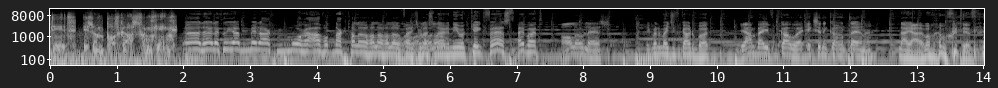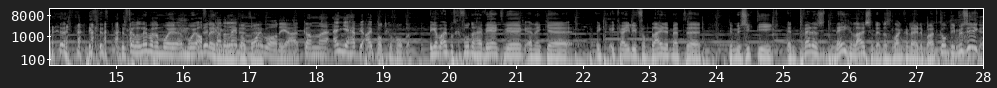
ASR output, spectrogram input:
Dit is een podcast van Kink. Een hele goede middag, morgen, avond, nacht. Hallo, hallo, hallo. Hallo, Fijn dat je luistert naar een nieuwe Kinkfest. Hey Bart, Hallo Les. ik ben een beetje verkouden Bart. Ja, ben je verkouden? Ik zit in quarantaine. Nou ja, helemaal helemaal goed dit. Het, het kan alleen maar een mooie, een mooie aflevering kan alleen maar worden, dit, mooi worden, ja. Het kan, eh, en je hebt je iPod gevonden. eh. Ik heb een iPod gevonden, hij werkt weer. En ik, eh, ik, ik ga jullie verblijden met eh, de muziek die ik in 2009 luisterde. Dat is lang geleden Bart. Komt die muziek!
